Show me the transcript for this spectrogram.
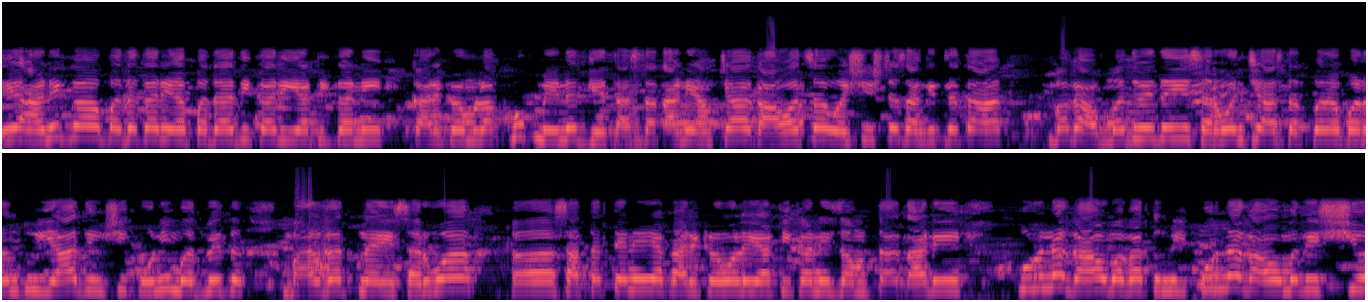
हे अनेक पदाधिकारी पदाधिकारी या ठिकाणी कार्यक्रमाला खूप मेहनत घेत असतात आणि आमच्या गावाचं वैशिष्ट्य सांगितलं तर बघा मतभेदही सर्वांचे असतात पर परंतु या दिवशी कोणी मतभेद बाळगत नाही. सर्व सातत्याने या कार्यक्रमाला या ठिकाणी जमतात आणि पूर्ण गाव बघा तुम्ही पूर्ण गावामध्ये शिव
